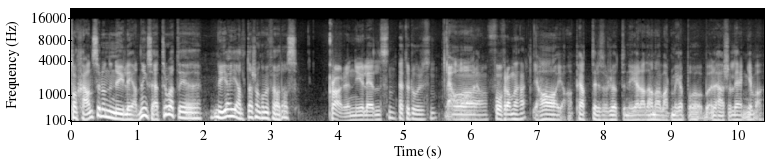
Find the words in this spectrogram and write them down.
ta chansen under ny ledning. Så jag tror att det är nya hjältar som kommer födas. Klarar den nye ledelsen, Petter Thoresen, Ja, å få fram det här? Ja, ja, Petter är så rutinerad. Han har varit med på det här så länge. Va?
